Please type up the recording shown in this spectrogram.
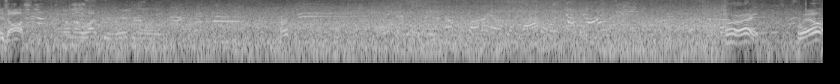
It's awesome. Don't know what the original purpose. All right. Well,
